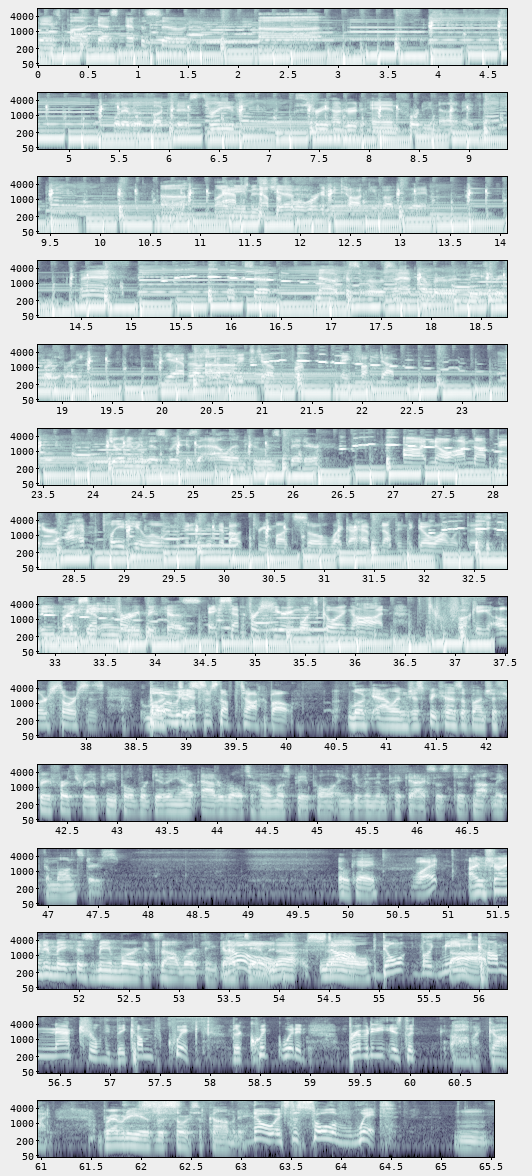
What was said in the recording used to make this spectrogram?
welcome to the Black Mind Games podcast episode, uh, whatever the fuck it is, three, three hundred and forty-nine, I think. Uh, my name is Jeff. what we're going to be talking about today. Eh, it's uh, no, because if it was an app number, it would be three four three. Yeah, but that was a couple Uh, weeks ago before they fucked up. Joining me this week is Alan, who is bitter. No, I'm not bitter. I haven't played Halo Infinite in about three months, so like I have nothing to go on with this, He, he might Except be for- angry because except for hearing what's going on through fucking other sources. Boy, Look, we get some stuff to talk about. Look, Alan, just because a bunch of 343 people were giving out Adderall to homeless people and giving them pickaxes does not make them monsters. Okay. What? I'm trying to make this meme work. It's not working. God no, damn it. No, stop. no. Don't like memes come naturally. They come quick. They're quick-witted. Brevity is the. Oh my god. Brevity is the source of comedy. No, it's the soul of wit. And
